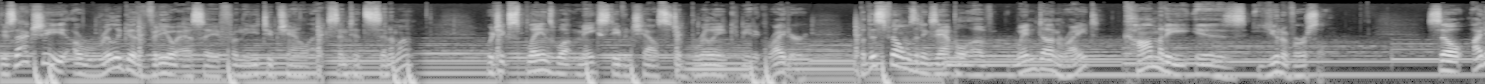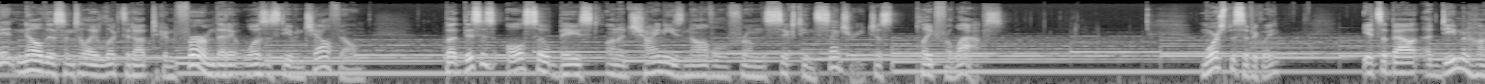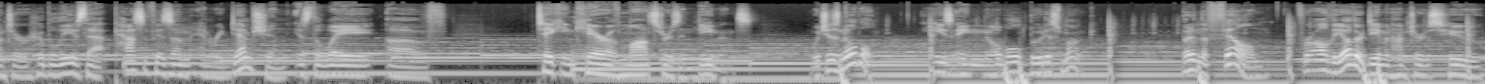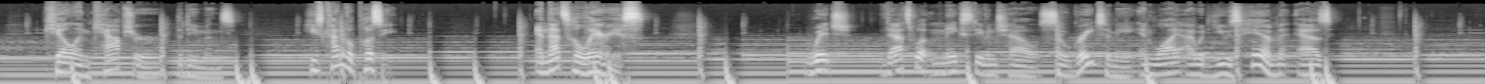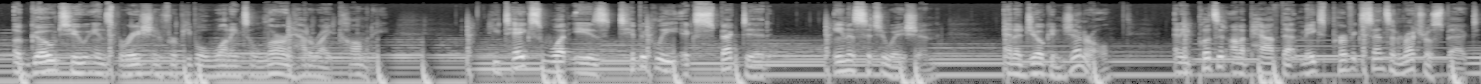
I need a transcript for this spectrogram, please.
There's actually a really good video essay from the YouTube channel Accented Cinema, which explains what makes Stephen Chow such a brilliant comedic writer. But this film is an example of when done right, comedy is universal. So I didn't know this until I looked it up to confirm that it was a Stephen Chow film. But this is also based on a Chinese novel from the 16th century, just played for laughs. More specifically, it's about a demon hunter who believes that pacifism and redemption is the way of taking care of monsters and demons, which is noble. He's a noble Buddhist monk. But in the film, for all the other demon hunters who kill and capture the demons, he's kind of a pussy. And that's hilarious. Which, that's what makes Stephen Chow so great to me, and why I would use him as a go to inspiration for people wanting to learn how to write comedy. He takes what is typically expected in a situation and a joke in general and he puts it on a path that makes perfect sense in retrospect,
